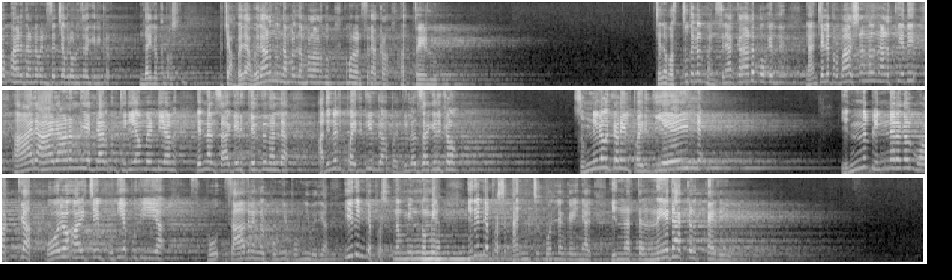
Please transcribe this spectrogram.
മാനദണ്ഡം അനുസരിച്ച് അവരോട് സഹകരിക്കണം. എന്തായാലും ഒക്കെ പ്രശ്നം. പക്ഷെ അവർ അവരാണെന്നും നമ്മൾ നമ്മളാണെന്നും നമ്മൾ മനസ്സിലാക്കണം. അത്രയേ ഉള്ളൂ. ചില വസ്തുതകൾ മനസ്സിലാക്കാതെ പോകരുത്. ഞാൻ ചില പ്രഭാഷണങ്ങൾ നടത്തിയത് ആരാരാണെന്ന് എല്ലാവർക്കും തിരിയാൻ വേണ്ടിയാണ്. എന്നാൽ സഹകരിക്കരുത് എന്നല്ല അതിനൊരു പരിധിയുണ്ട്. ആ പരിധിയിൽ അത് സഹകരിക്കണം. സുന്നികൾക്കിടയിൽ പരിധിയേയില്ല ഇന്ന് പിന്നരകൾ മുളക്കുക ഓരോ ആഴ്ചയും പുതിയ പുതിയ സാധനങ്ങൾ പൊങ്ങി പൊങ്ങി വരിക. ഇതിന്റെ പ്രശ്നം ഇന്നും ഇതിന്റെ പ്രശ്നം അഞ്ച് കൊല്ലം കഴിഞ്ഞാൽ ഇന്നത്തെ നേതാക്കൾ കരയും.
